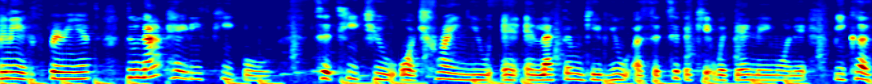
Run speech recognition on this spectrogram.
any experience, do not pay these people to teach you or train you and, and let them give you a certificate with their name on it because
